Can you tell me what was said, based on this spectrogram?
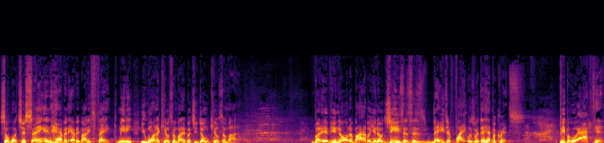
So what you're saying in heaven, everybody's fake, meaning you want to kill somebody, but you don't kill somebody. But if you know the Bible, you know Jesus' major fight was with the hypocrites. People who acted.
